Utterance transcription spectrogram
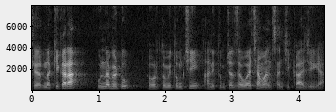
शेअर नक्की करा. पुन्हा भेटू. तर तुम्ही तुमची आणि तुमच्या जवळच्या माणसांची काळजी घ्या.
